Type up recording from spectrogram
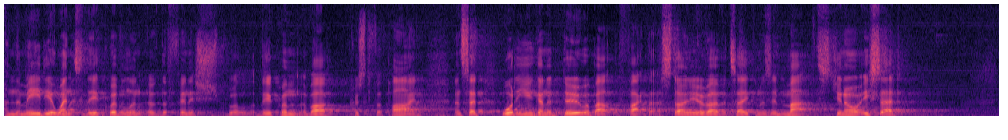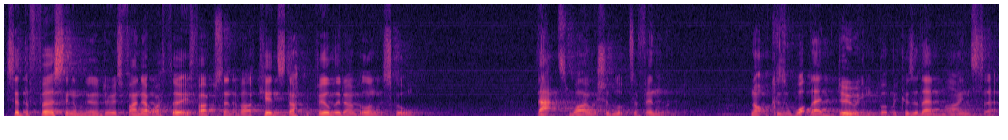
and the media went to the equivalent of the Finnish, well, the equivalent of our Christopher Pyne, and said, What are you going to do about the fact that Estonia have overtaken us in maths? Do you know what he said? He said, The first thing I'm going to do is find out why 35% of our kids don't feel they don't belong at school. That's why we should look to Finland. Not because of what they're doing, but because of their mindset.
